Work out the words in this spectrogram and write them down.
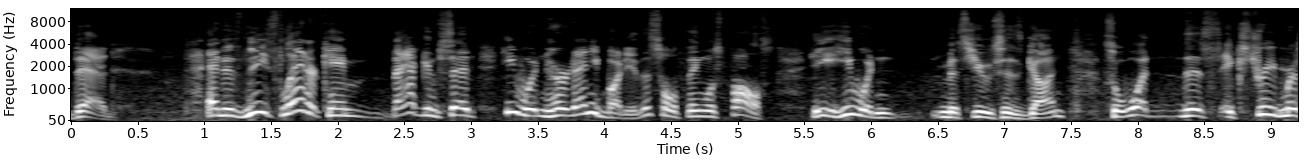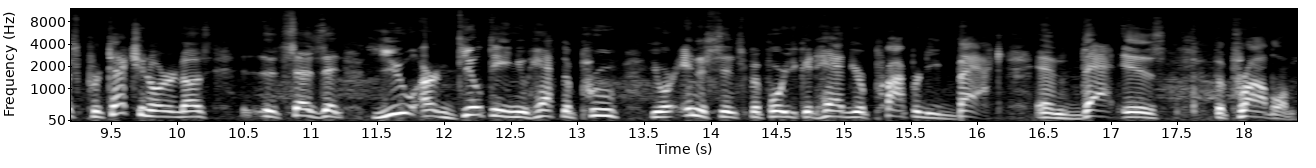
dead. And his niece later came back and said he wouldn't hurt anybody. This whole thing was false. He, he wouldn't misuse his gun. So what this extreme risk protection order does, it says that you are guilty and you have to prove your innocence before you could have your property back. And that is the problem.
